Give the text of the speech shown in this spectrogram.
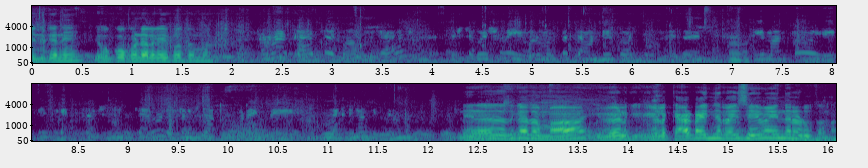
ఎందుకని? ఇవ్వకోకుండా ఎలాగైపోద్దమ్మా? నేను అనేది అది కాదమ్మా వీళ్ళకి వీళ్ళ కేటాయించిన రైస్ ఏమైందని అడుగుతున్నా.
